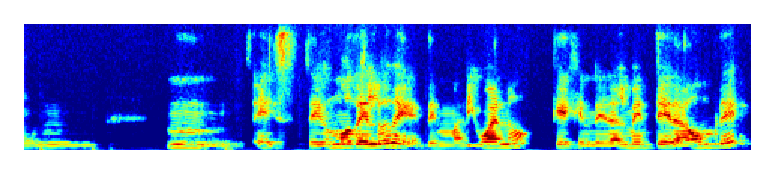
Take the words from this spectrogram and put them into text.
un, mm, este, un modelo de, de marihuano que generalmente era hombre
